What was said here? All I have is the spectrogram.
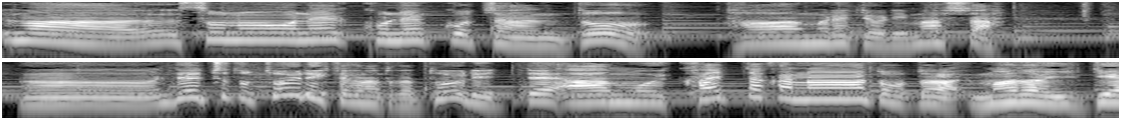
まあ、そのね、子猫ちゃんと戯れておりました。うん。で、ちょっとトイレ行きたくなったからトイレ行って、ああ、もう帰ったかなと思ったら、まだいて、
